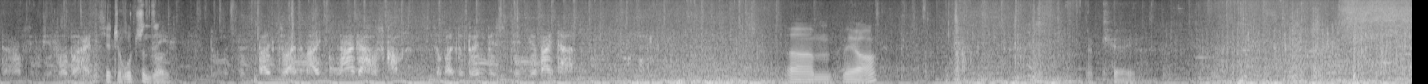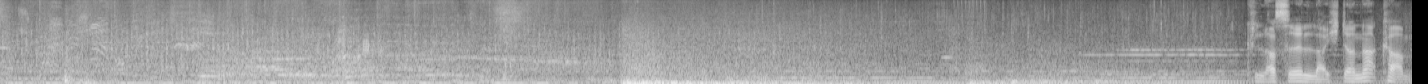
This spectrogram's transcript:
Darauf sind wir vorbereitet. ich hätte rutschen sollen. Du müsstest bald zu einem alten Lagerhaus kommen. Sobald du drin bist, sehen wir weiter. Ähm, ja. Okay. Klasse leichter Nahkampf.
